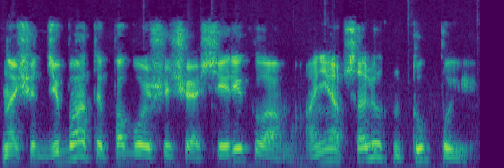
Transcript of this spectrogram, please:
Значит, дебаты по большей части и реклама, они абсолютно тупые.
